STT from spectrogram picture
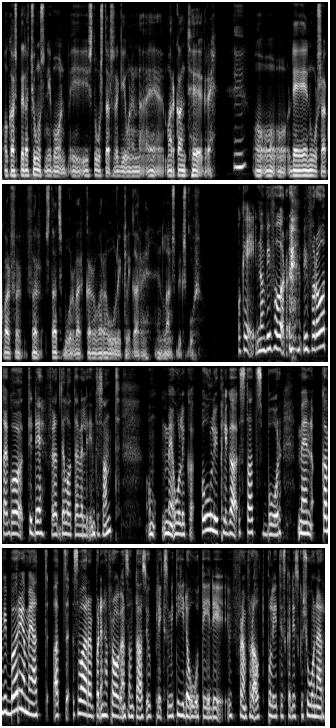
och aspirationsnivån i, i storstadsregionerna är markant högre. Mm. Och, och, och, det är en orsak varför för stadsbor verkar vara olyckligare än landsbygdsbor. Okej, okay, vi, får, vi får återgå till det för att det låter väldigt intressant om, med olika, olyckliga stadsbor. Men kan vi börja med att, att svara på den här frågan som tas upp liksom i tid och otid i framförallt politiska diskussioner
